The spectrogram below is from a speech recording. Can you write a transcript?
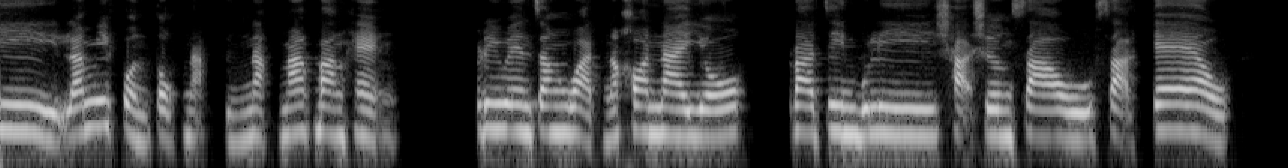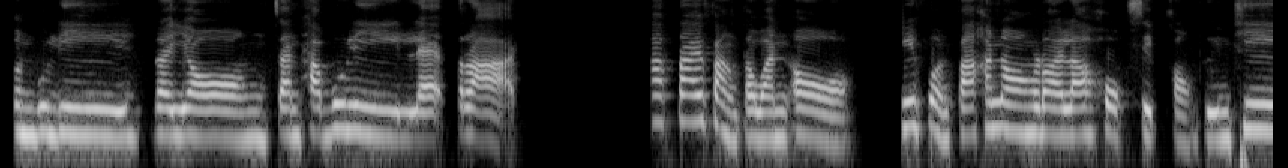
ที่ และมีฝนตกหนักถึงหนักมากบางแห่ง บริเวณจังหวัด นครนายก ปราจีนบุรี ฉะเชิงเซาสระแก้วชลบุรี ระยอง จันทบุรี และตราด ภาคใต้ฝั่งตะวันออก มีฝนฟ้าคะนองร้อยละ 60 ของพื้นที่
